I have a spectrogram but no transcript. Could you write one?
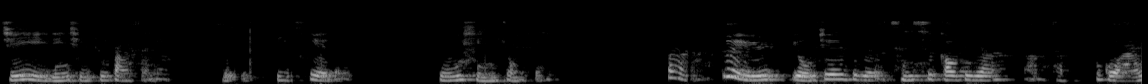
即以灵起诸大神啊，指一切的无形众生。那对于有些这个层次高低啊啊，他不管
